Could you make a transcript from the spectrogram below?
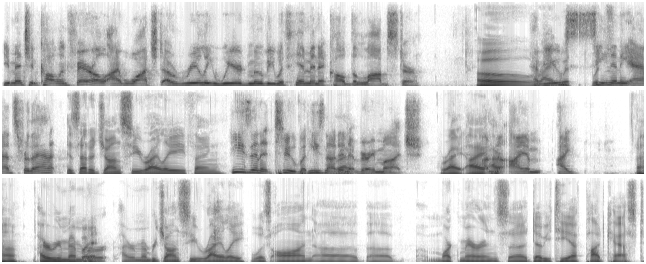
you mentioned Colin Farrell. I watched a really weird movie with him in it called The Lobster. Oh, Have right. you with- seen which- any ads for that? Is that a John C. Reilly thing? He's in it too, but he's not in it very much. Right. I I'm I, not, I am I uh-huh. I remember. I remember John C. Reilly was on uh, uh, Marc Maron's uh, WTF podcast,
